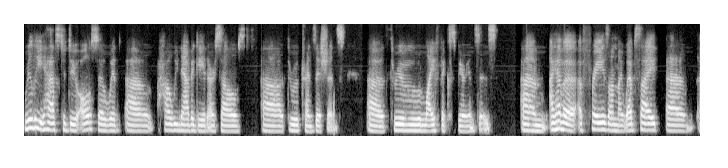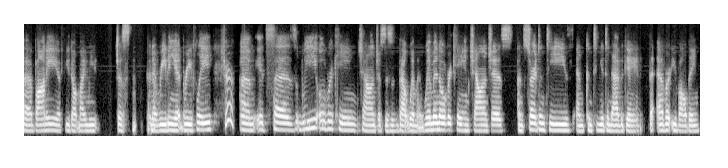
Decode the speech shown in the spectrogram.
really has to do also with uh, how we navigate ourselves uh, through transitions uh, through life experiences. Um, I have a, a, phrase on my website, uh, uh, Bonnie, if you don't mind me just kind of reading it briefly. Sure. Um, it says, We overcame challenges. This is about women. Women overcame challenges, uncertainties, and continue to navigate the ever evolving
